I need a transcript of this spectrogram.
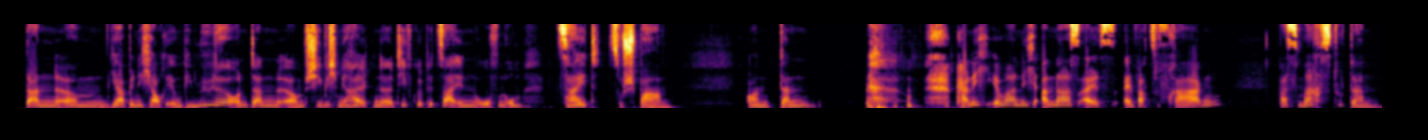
dann ähm, ja bin ich ja auch irgendwie müde und dann ähm, schiebe ich mir halt eine Tiefkühlpizza in den Ofen, um Zeit zu sparen. Und dann kann ich immer nicht anders, als einfach zu fragen, was machst du dann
